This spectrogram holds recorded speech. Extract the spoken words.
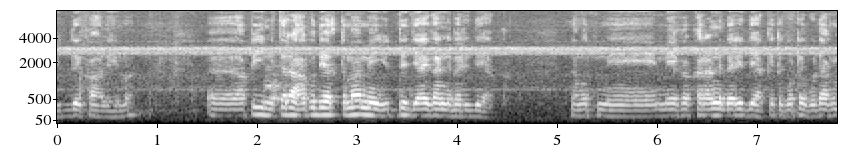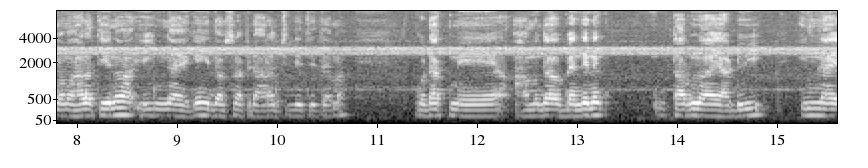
යුද්ධ කාලේම අපි නිතර අහපු දෙයක් තමයි මේ යුද්ධ ජය ගන්න බැරි දෙයක්. නමුත් මේ මේක කරන්න බැරි දෙයක්. එතකොට ගොඩක් මම අහලා තියෙනවා ඒ ඉන්න අයගෙන් ඒ දවස්වල අපිට ආරංචි දෙති තමයි. ගොඩක් මේ හමුදාව බැඳෙන තරුණ අය අඩුයි. ඉන්න අය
